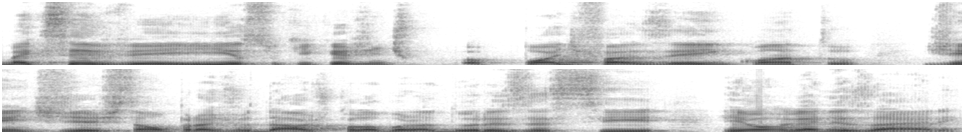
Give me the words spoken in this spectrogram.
Como é que você vê isso? O que, que a gente pode fazer enquanto gente de gestão para ajudar os colaboradores a se reorganizarem?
